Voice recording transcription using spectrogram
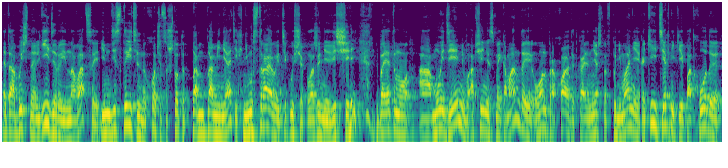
это обычно лидеры инноваций, им действительно хочется что-то поменять, их не устраивает текущее положение вещей, поэтому а, мой день в общении с моей командой, он проходит, конечно, в понимании, какие техники и подходы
